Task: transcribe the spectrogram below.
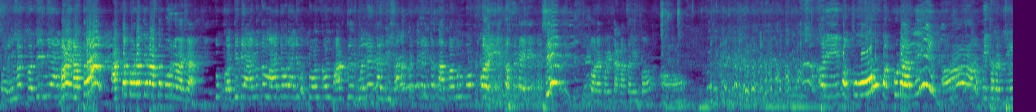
पहिमा कधी मी आता तोंडात गेला असता पूर्ण माझ्या. तू कधी बी आलो तर माझ्यावर आली मग तोंड तोंड फाडते मले काय इशारा करते का इथं सातवा म्हणून तसं काही रे तोंडात कोणी टाकायचं नाही तो. अरे पक्कू पक्कू डार्लिंग मी काय म्हणते?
